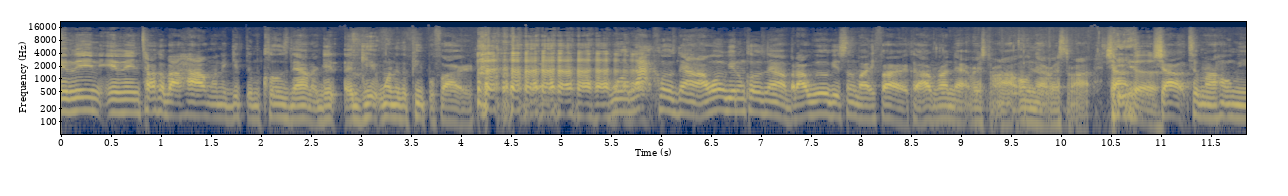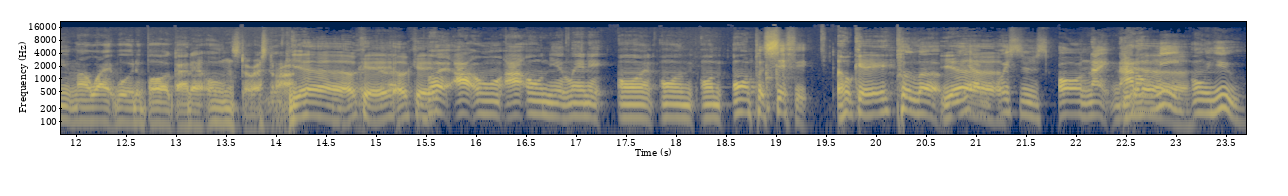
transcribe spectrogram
and then and then talk about how I want to get them closed down or get uh, get one of the people fired. well, not closed down. I won't get them closed down, but I will get somebody fired because I run that restaurant. I own that restaurant. Shout out, Yeah. to, shout out to my homie, my white boy, the bald guy that owns the restaurant. Yeah. Okay. Okay. But I own I own the Atlantic on on on on Pacific. Okay. Pull up. Yeah. We have oysters all night. Not on me, on you.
